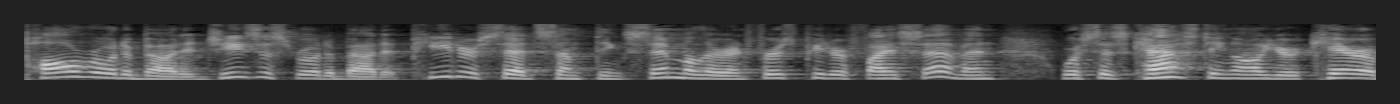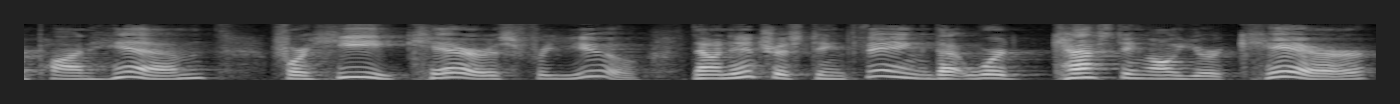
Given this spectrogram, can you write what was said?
Paul wrote about it. Jesus wrote about it. Peter said something similar in 1 Peter 5 7, where it says, Casting all your care upon him, for he cares for you. Now, an interesting thing that word casting all your care,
